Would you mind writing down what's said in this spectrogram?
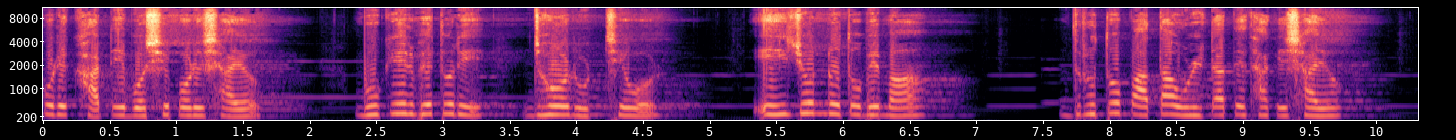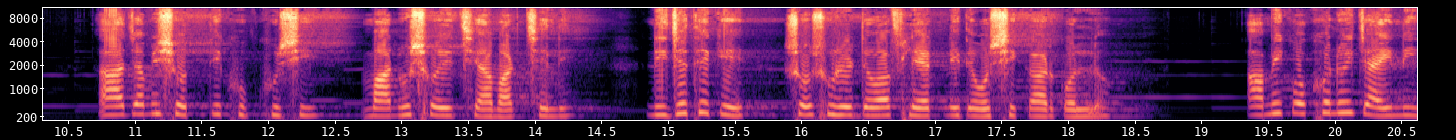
করে খাটে বসে পড়ে সায়ক। বুকের ভেতরে ঝড় উঠছে ওর। এই জন্য তবে মা, দ্রুত পাতা উল্টাতে থাকে সায়ক। আজ আমি সত্যি খুব খুশি, মানুষ হয়েছে আমার ছেলে। নিজে থেকে শ্বশুরের দেওয়া ফ্ল্যাট নিতে অস্বীকার করল। আমি কখনোই চাইনি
